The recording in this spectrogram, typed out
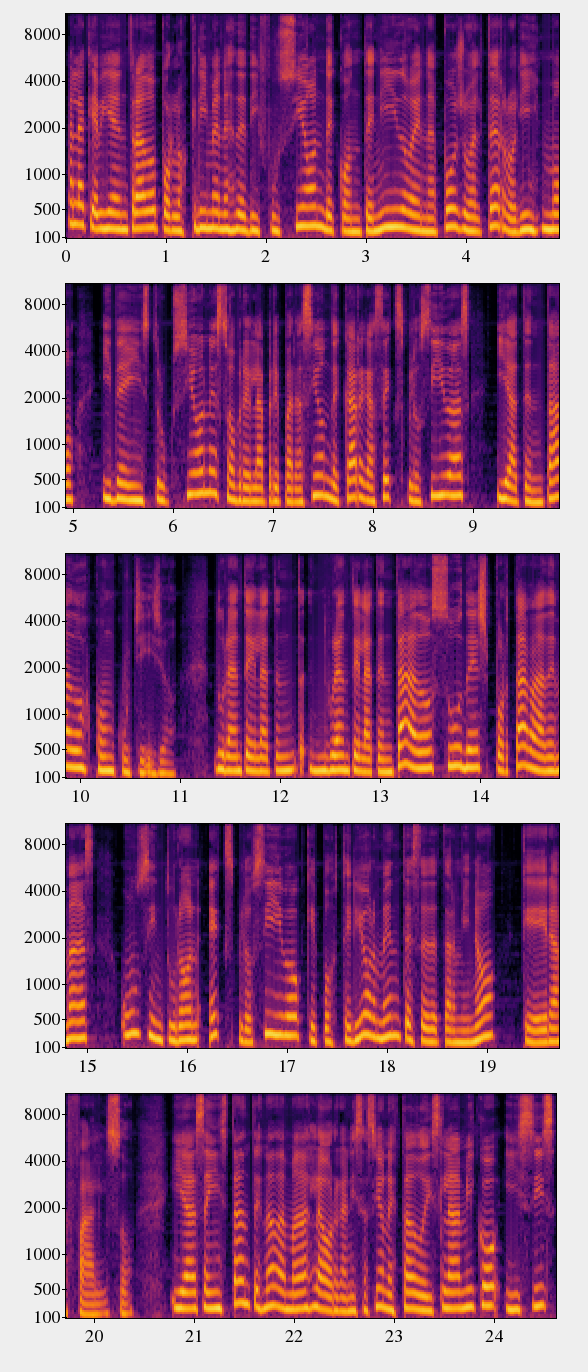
a la que había entrado por los crímenes de difusión de contenido en apoyo al terrorismo y de instrucciones sobre la preparación de cargas explosivas y atentados con cuchillo. Durante el, durante el atentado, Sudesh portaba además un cinturón explosivo que posteriormente se determinó que era falso. Y hace instantes nada más la organización Estado Islámico, ISIS,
